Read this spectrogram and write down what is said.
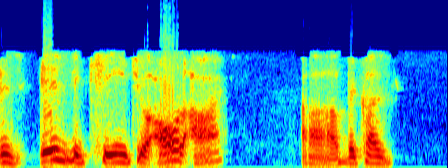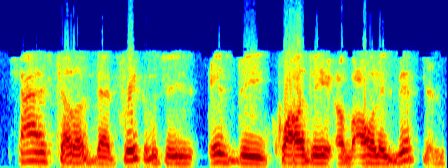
is is the key to all art uh, because science tells us that frequency is the quality of all existence.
